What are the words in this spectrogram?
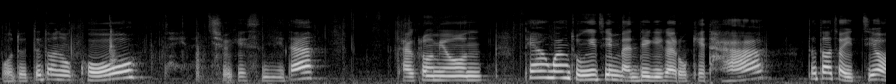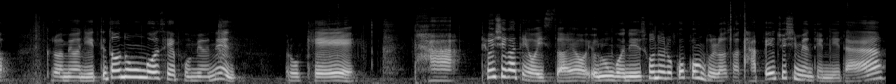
모두 뜯어놓고 자, 얘는 치우겠습니다. 자, 그러면 태양광 종이집 만들기가 이렇게 다 뜯어져 있지요? 그러면 이 뜯어놓은 곳에 보면은 이렇게 다 표시가 되어 있어요. 이런 거는 손으로 꾹꾹 눌러서 다 빼주시면 됩니다.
